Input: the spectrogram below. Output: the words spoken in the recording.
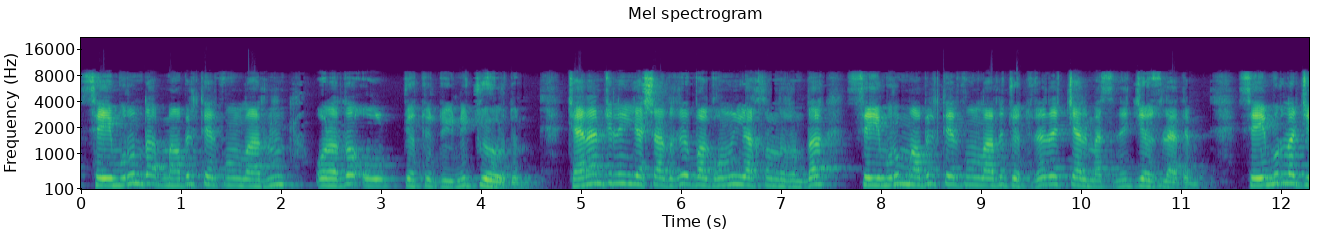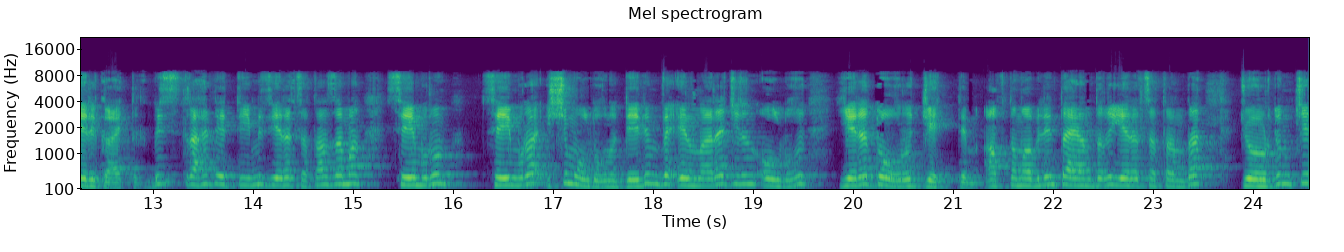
Seymurun da mobil telefonlarının orada olub götürdüyünü gördüm. Kərəmgilin yaşadığı vaqonun yaxınlığında Seymurun mobil telefonlarını götürərək gəlməsini gözlədim. Seymurla geri qayıtdıq. Biz istirahət etdiyimiz yerə çatan zaman Seymurun Seymura işim olduğunu dedim və Elnarəgilin olduğu yerə doğru getdim. Avtomobilin dayandığı yerə çatanda gördüm ki,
